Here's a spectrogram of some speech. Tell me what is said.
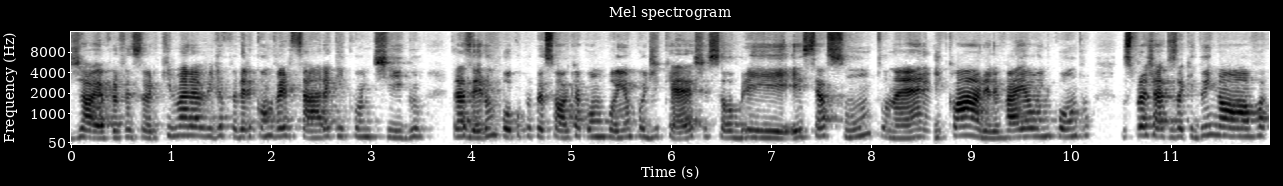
Joia, professor, que maravilha poder conversar aqui contigo, trazer um pouco para o pessoal que acompanha o podcast sobre esse assunto, né? E claro, ele vai ao encontro dos projetos aqui do Inova.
